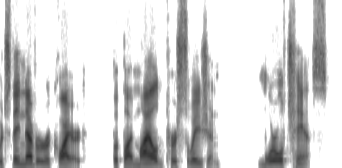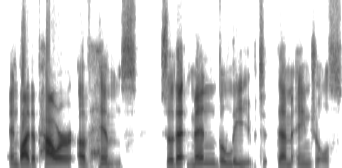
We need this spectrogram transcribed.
which they never required, but by mild persuasion, moral chance, and by the power of hymns, so that men believed them angels.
